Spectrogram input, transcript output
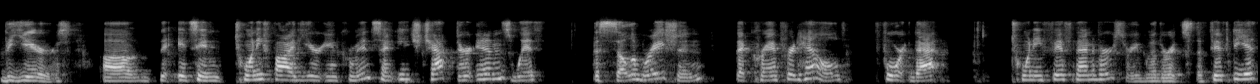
the years. Uh, it's in 25 year increments, and each chapter ends with the celebration that Cranford held for that 25th anniversary, whether it's the 50th,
